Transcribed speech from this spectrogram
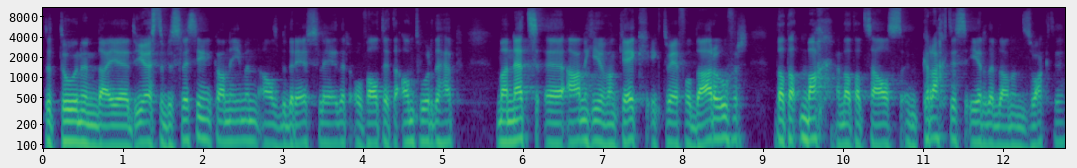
te tonen dat je de juiste beslissingen kan nemen als bedrijfsleider of altijd de antwoorden hebt, maar net uh, aangeven van kijk, ik twijfel daarover, dat dat mag en dat dat zelfs een kracht is eerder dan een zwakte.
